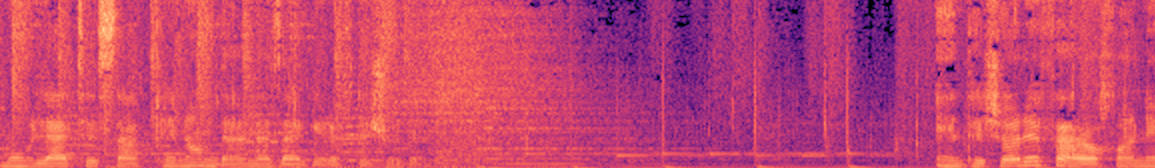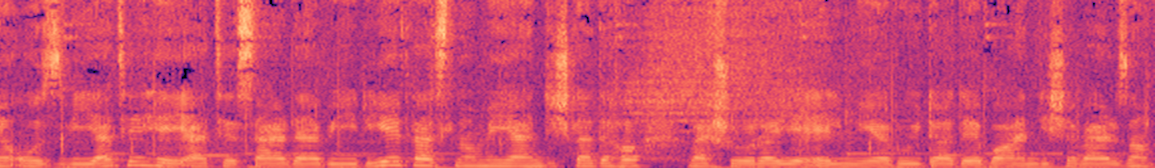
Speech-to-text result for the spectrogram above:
مهلت ثبت نام در نظر گرفته شده. انتشار فراخان عضویت هیئت سردبیری فصلنامه اندیشکده ها و شورای علمی رویداد با اندیشه ورزان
